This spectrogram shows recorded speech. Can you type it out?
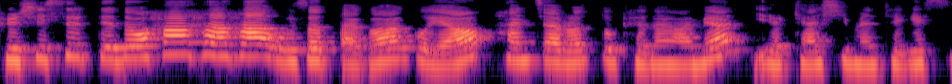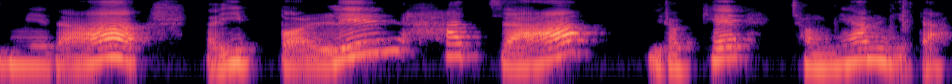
글씨 쓸 때도 하하하 웃었다고 하고요. 한자로 또 변형하면 이렇게 하시면 되겠습니다. 자, 입 벌릴 하자 이렇게 정리합니다.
